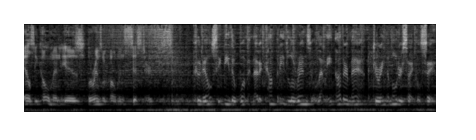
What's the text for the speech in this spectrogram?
Elsie Coleman is Lorenzo Coleman's sister. Could Elsie be the woman that accompanied Lorenzo and the other man during the motorcycle sale?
